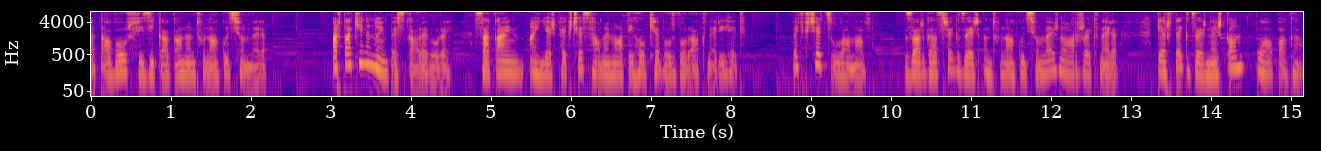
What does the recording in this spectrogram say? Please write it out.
մտավոր, ֆիզիկական ընտունակությունները։ Արտակինը նույնպես կարևոր է, սակայն այն երբեք չես համեմատի հոգեվոր որակների հետ։ Պետք չէ ծուլանալ։ Զարգացրեք ձեր ընտունակություններն ու արժեքները, կերտեք ձեր ներկան ու ապագան։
